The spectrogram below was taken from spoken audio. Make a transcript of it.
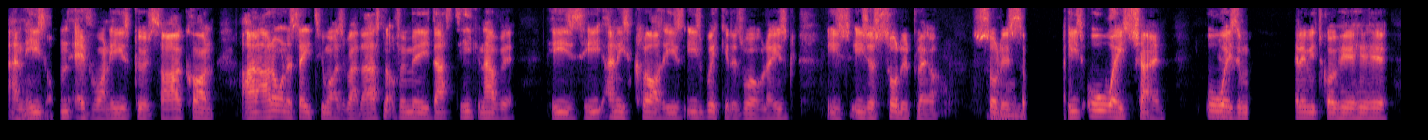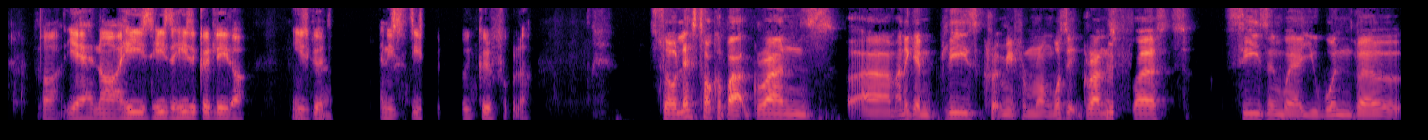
and he's on everyone. He's good, so I can't. I, I don't want to say too much about that. That's not for me. That's he can have it. He's he and he's class. He's he's wicked as well. Like he's he's he's a solid player. Solid. Mm. So he's always chatting, always in- telling me to go here, here, here. But yeah, no, he's he's he's a good leader. He's good, and he's he's a good footballer. So let's talk about Grand's. Um, and again, please correct me if I'm wrong. Was it Grand's first season where you won the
